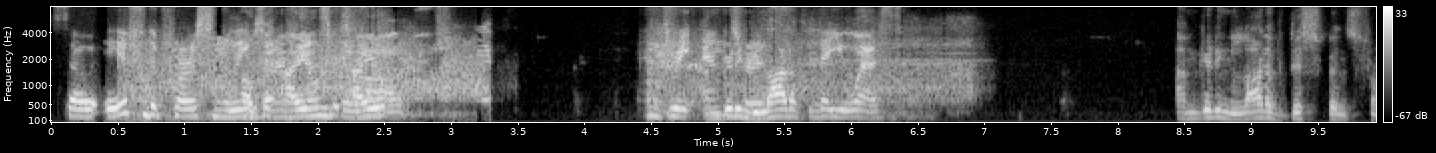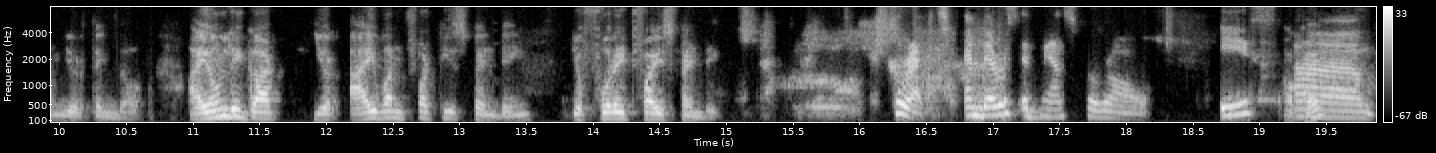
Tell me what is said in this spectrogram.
So if the person leaves Okay, on only- I parole and a re-enters the US, I'm getting a lot of disturbance from your thing though. I only got your I-140 spending, your 485 spending. correct, and there is advance parole. If Okay. um,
